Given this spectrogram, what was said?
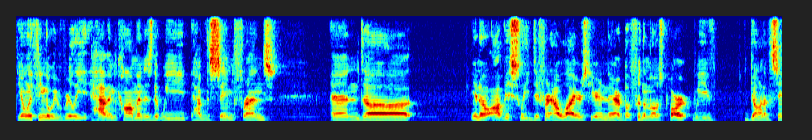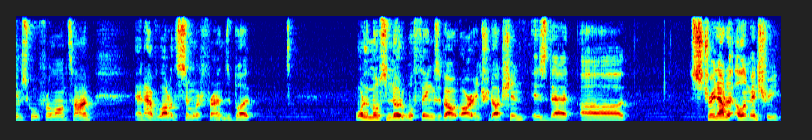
the only thing that we really have in common is that we have the same friends. And, uh, you know, obviously different outliers here and there, but for the most part, we've gone to the same school for a long time and have a lot of the similar friends. But one of the most notable things about our introduction is that uh, straight out of elementary,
